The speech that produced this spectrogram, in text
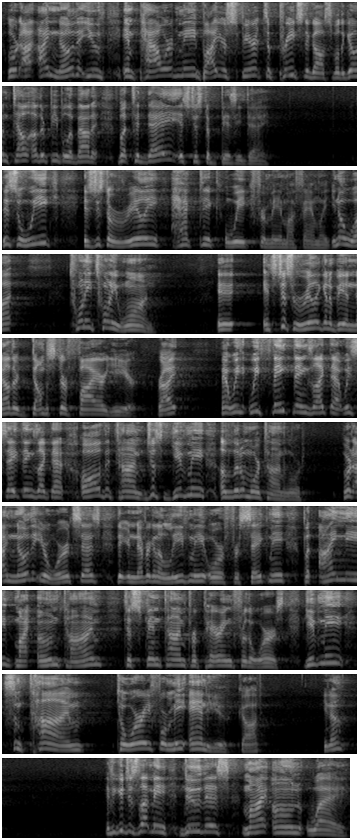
Lord, I, I know that you've empowered me by your Spirit to preach the gospel, to go and tell other people about it. But today is just a busy day. This week is just a really hectic week for me and my family. You know what? 2021, it, it's just really gonna be another dumpster fire year, right? Man, we, we think things like that. We say things like that all the time. Just give me a little more time, Lord. Lord, I know that your word says that you're never going to leave me or forsake me, but I need my own time to spend time preparing for the worst. Give me some time to worry for me and you, God. You know? If you could just let me do this my own way.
